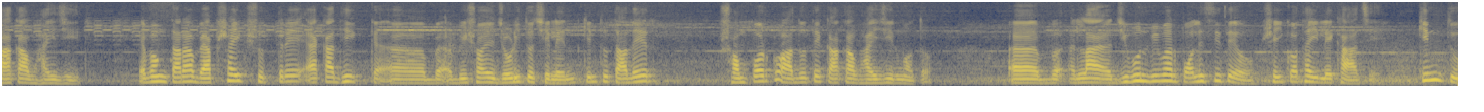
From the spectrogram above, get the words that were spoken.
কাকা ভাইজির এবং তারা ব্যবসায়িক সূত্রে একাধিক বিষয়ে জড়িত ছিলেন, কিন্তু তাদের সম্পর্ক আদতে কাকা ভাইজির মতো। জীবন বীমার পলিসিতেও সেই কথাই লেখা আছে। কিন্তু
